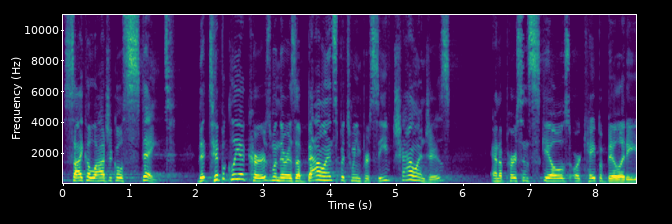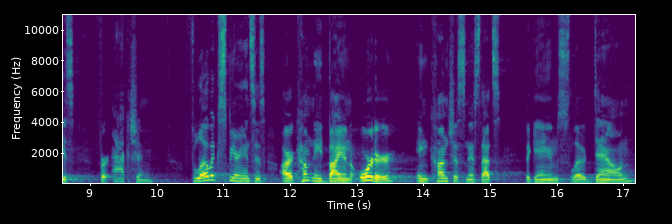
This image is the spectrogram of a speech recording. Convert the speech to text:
psychological state that typically occurs when there is a balance between perceived challenges and a person's skills or capabilities for action. Flow experiences are accompanied by an order in consciousness. That's the game slowed down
